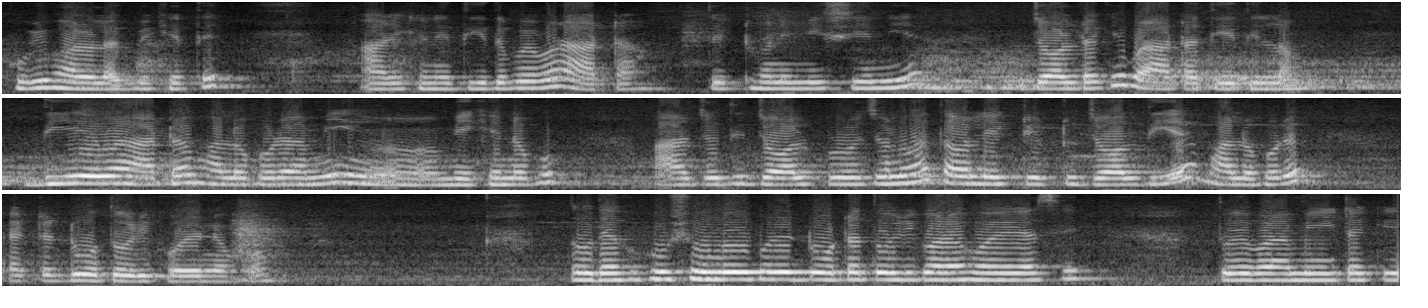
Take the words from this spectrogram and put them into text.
খুবই ভালো লাগবে খেতে। আর এখানে দিয়ে দেবো এবার আটা। তো একটুখানি মিশিয়ে নিয়ে জলটাকে এবার আটা দিয়ে দিলাম। দিয়ে এবার আটা ভালো করে আমি মেখে নেব। আর যদি জল প্রয়োজন হয় তাহলে একটু একটু জল দিয়ে ভালো করে একটা ডো তৈরি করে নেব। তো দেখো খুব সুন্দর করে ডোটা তৈরি করা হয়ে গেছে। তো এবার আমি এটাকে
